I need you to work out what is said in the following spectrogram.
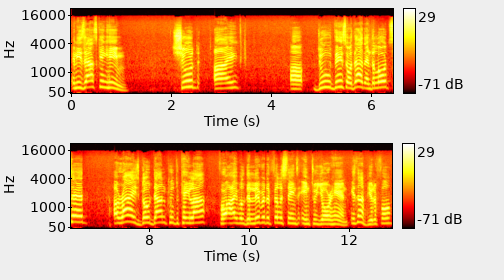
and he's asking him, Should I uh, do this or that? And the Lord said, Arise, go down to Keilah, for I will deliver the Philistines into your hand. Isn't that beautiful?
